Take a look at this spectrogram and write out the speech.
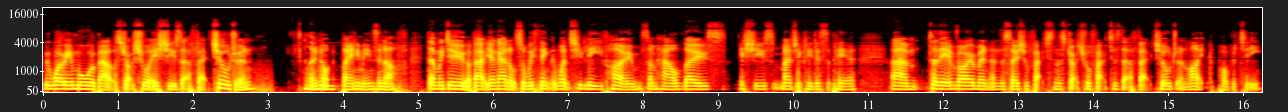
we worry more about structural issues that affect children, although mm-hmm. not by any means enough, than we do about young adults. Or we think that once you leave home, somehow those issues magically disappear. Um, so the environment and the social factors and the structural factors that affect children, like poverty,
